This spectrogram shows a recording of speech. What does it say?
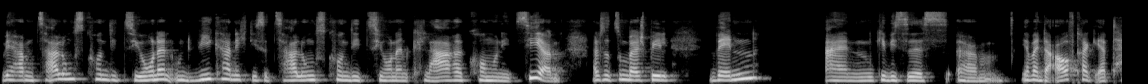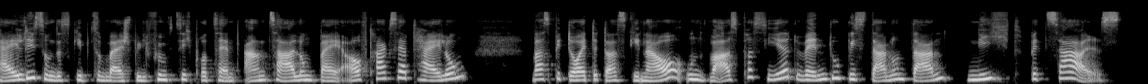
wir haben Zahlungskonditionen und wie kann ich diese Zahlungskonditionen klarer kommunizieren? Also zum Beispiel, wenn ein gewisses, ähm, ja, wenn der Auftrag erteilt ist und es gibt zum Beispiel 50 Prozent Anzahlung bei Auftragserteilung, was bedeutet das genau und was passiert, wenn du bis dann und dann nicht bezahlst?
